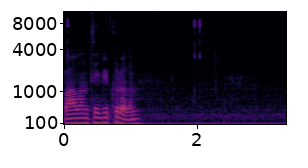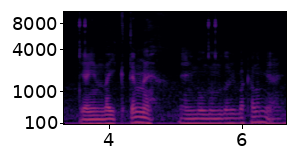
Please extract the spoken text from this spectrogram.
Bağlantıyı bir kuralım. Yayında değil mi? Yayında olduğumuza bir bakalım yani.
